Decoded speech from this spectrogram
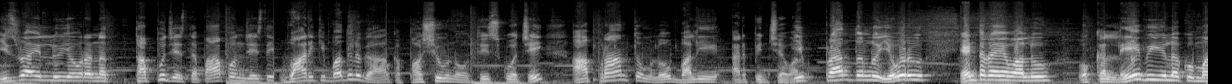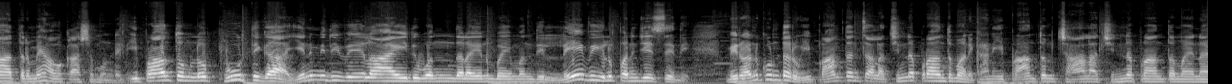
ఇజ్రాయెల్ ఎవరన్నా తప్పు చేస్తే పాపం చేస్తే వారికి బదులుగా ఒక పశువును తీసుకువచ్చి ఆ ప్రాంతంలో బలి అర్పించేవారు. ఈ ప్రాంతంలో ఎవరు ఎంటర్ అయ్యే వాళ్ళు ఒక లేబీయులకు మాత్రమే అవకాశం ఉండేది. ఈ ప్రాంతంలో పూర్తిగా ఎనిమిది వేల ఐదు వందల ఎనభై మంది లేబీయులు పనిచేసేది. మీరు అనుకుంటారు ఈ ప్రాంతం చాలా చిన్న ప్రాంతం అని కానీ ఈ ప్రాంతం చాలా చిన్న ప్రాంతమైనా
